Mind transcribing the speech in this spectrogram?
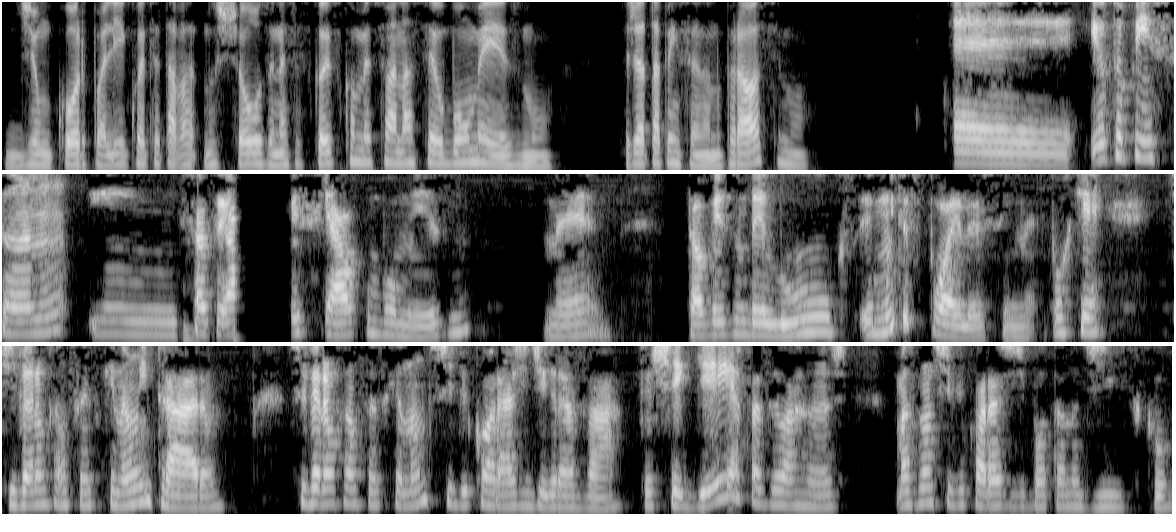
de um corpo ali, enquanto você estava nos shows e nessas coisas, começou a nascer o bom mesmo. Já está pensando no próximo? É, eu estou pensando em fazer algo especial com o bom mesmo, né? talvez um deluxe, muito spoiler, assim, né? Porque tiveram canções que não entraram, tiveram canções que eu não tive coragem de gravar, que eu cheguei a fazer o arranjo, mas não tive coragem de botar no disco,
